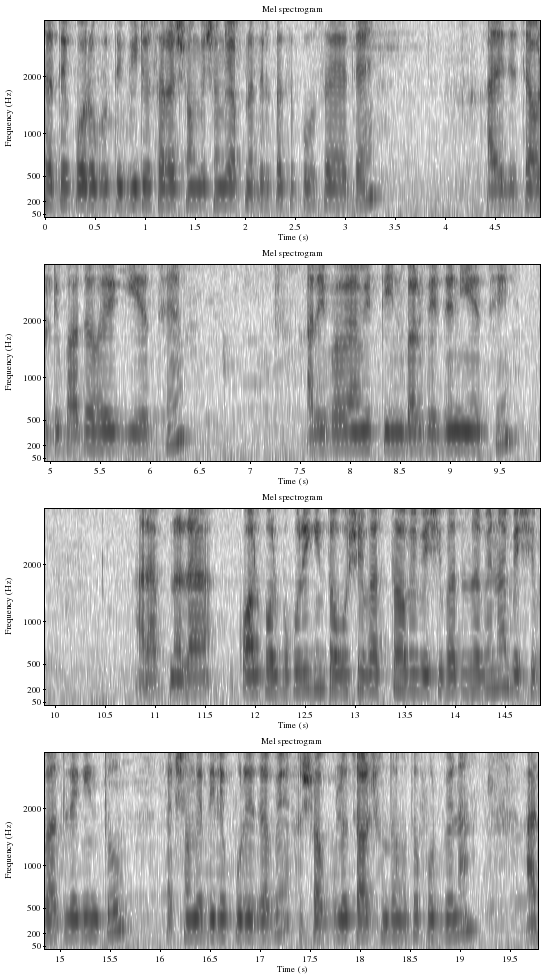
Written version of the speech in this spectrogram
যাতে পরবর্তী ভিডিও ছাড়ার সঙ্গে সঙ্গে আপনাদের কাছে পৌঁছায়া যায়। আর এই যে চাউলটি ভাজা হয়ে গিয়েছে, আর এইভাবে আমি তিনবার ভেজে নিয়েছি। আর আপনারা অল্প অল্প করে কিন্তু অবশ্যই ভাজতে হবে, বেশি ভাজা যাবে না। বেশি ভাজলে কিন্তু একসঙ্গে দিলে পুড়ে যাবে আর সবগুলো চাউল সুন্দর মতো ফুটবে না। আর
